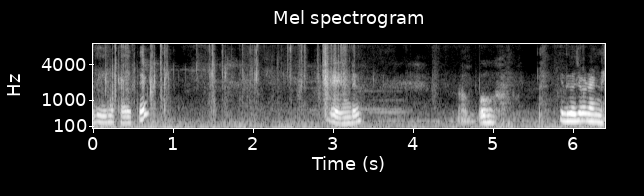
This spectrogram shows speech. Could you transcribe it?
దీనికైతే రెండు. అబ్బో. ఇదిగో చూడండి.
